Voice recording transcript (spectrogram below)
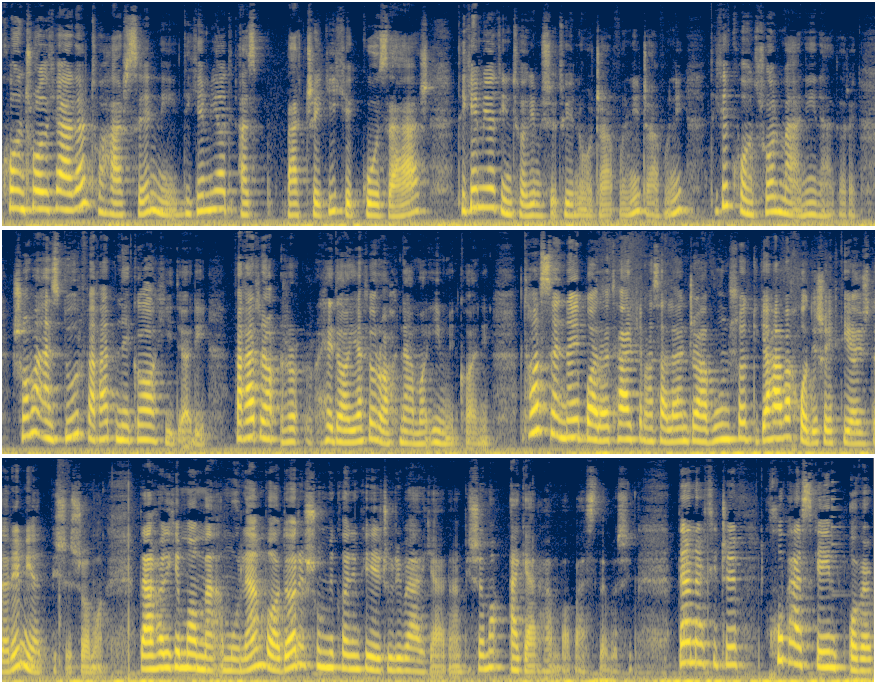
کنترل کردن تو هر سنی دیگه میاد از بچگی که گذشت دیگه میاد اینطوری میشه توی نوجوانی جوانی دیگه کنترل معنی نداره. شما از دور فقط نگاهی داری فقط هدایت و راهنمایی می‌کنی. تا سنای بالاتر که مثلا جوون شد دیگه هر وقت خودش احتیاج داره میاد پیش شما. در حالی که ما معمولا وادارشون می‌کنیم که یه جوری برگردن پیش ما اگر هم وابسته باشیم. در نتیجه خوب هست که این اوور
